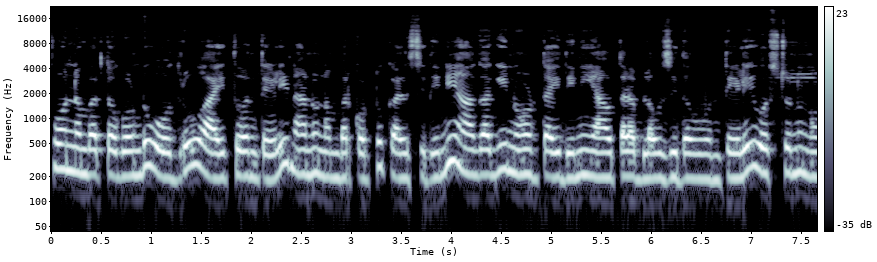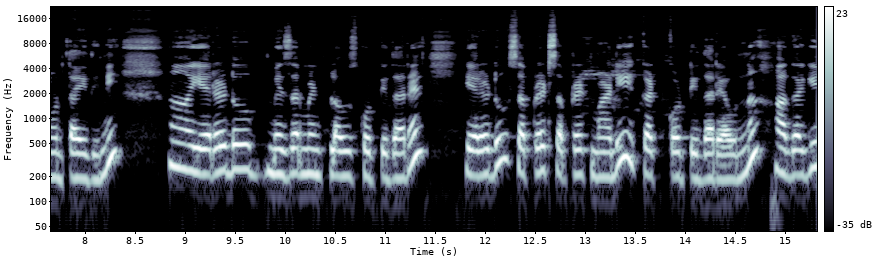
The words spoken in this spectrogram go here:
ಫೋನ್ ನಂಬರ್ ತೊಗೊಂಡು ಹೋದರು. ಆಯಿತು ಅಂತೇಳಿ ನಾನು ನಂಬರ್ ಕೊಟ್ಟು ಕಳಿಸಿದ್ದೀನಿ. ಹಾಗಾಗಿ ನೋಡ್ತಾ ಇದ್ದೀನಿ ಯಾವ ಥರ ಬ್ಲೌಸ್ ಇದ್ದಾವೆ ಅಂತೇಳಿ. ಅಷ್ಟು ನೋಡ್ತಾ ಇದ್ದೀನಿ. ಎರಡು ಮೆಸರ್ಮೆಂಟ್ ಬ್ಲೌಸ್ ಕೊಟ್ಟಿದ್ದಾರೆ. ಎರಡು ಸಪ್ರೇಟ್ ಸಪ್ರೇಟ್ ಮಾಡಿ ಕಟ್ ಕೊಟ್ಟಿದ್ದಾರೆ ಅವನ್ನ ಹಾಗಾಗಿ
